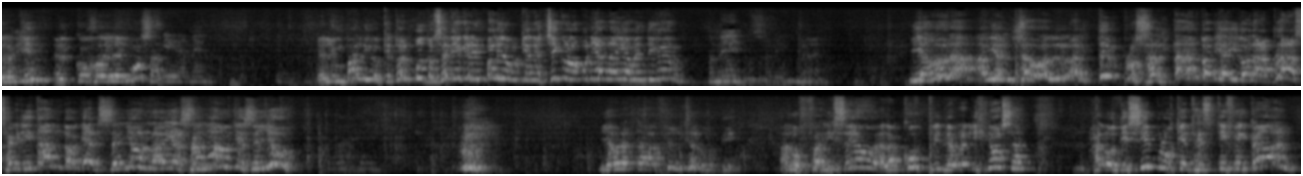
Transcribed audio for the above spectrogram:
era quién? El cojo de la hermosa. Sí, amén. El inválido, que todo el mundo sabía que era inválido porque de chico lo ponían ahí a mendigar. Amén. Y ahora había entrado al, al templo saltando, había ido a la plaza gritando que el Señor lo había sanado, qué sé yo. Y ahora estaba frente a los, a los fariseos, a la cúspide religiosa, a los discípulos que testificaban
